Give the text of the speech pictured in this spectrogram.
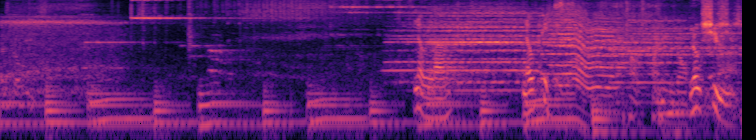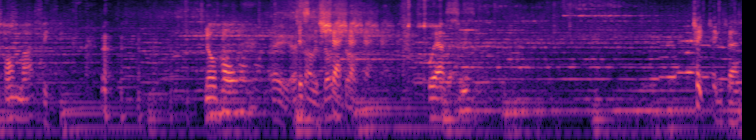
Let's go east. No love, no peace. No shoes on my feet. No home, Hey, that just a shack though. where I sleep. Take me back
